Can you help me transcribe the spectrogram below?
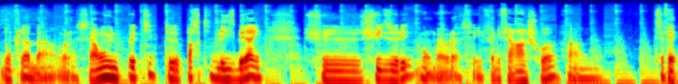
Donc là, bah voilà, c'est vraiment une petite partie de l'iceberg. Je, suis désolé, bon bah voilà, il fallait faire un choix, enfin, c'est fait.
